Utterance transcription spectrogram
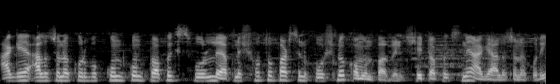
আগে আলোচনা করব কোন কোন টপিকস পড়লে আপনি শত পার্সেন্ট প্রশ্ন কমন পাবেন। সেই টপিকস নিয়ে আগে আলোচনা করি।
